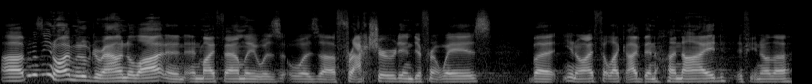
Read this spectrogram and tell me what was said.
Uh, because, you know, I moved around a lot and, and my family was, was uh, fractured in different ways. But, you know, I feel like I've been hanai'd, if you know the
